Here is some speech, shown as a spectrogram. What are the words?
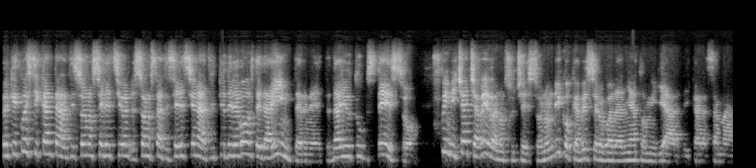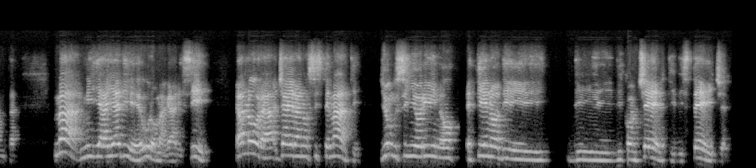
perché questi cantanti sono selezion sono stati selezionati più delle volte da internet da youtube stesso quindi già ci avevano successo. Non dico che avessero guadagnato miliardi cara samantha ma migliaia di euro magari sì. E allora già erano sistemati. Jung signorino è pieno di, di, di concerti di stage.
